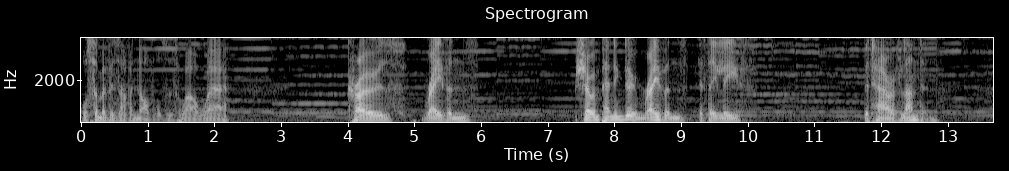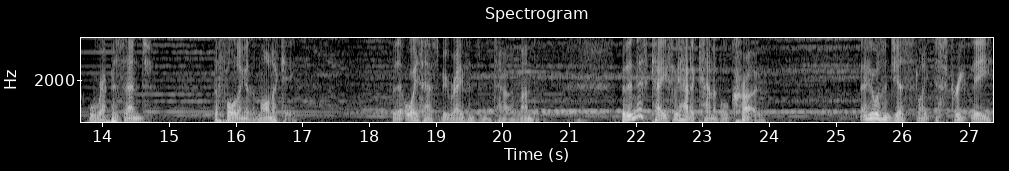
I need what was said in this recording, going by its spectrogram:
or some of his other novels as well, where crows, ravens show impending doom. Ravens, if they leave the Tower of London, will represent the falling of the monarchy. So there always has to be ravens in the Tower of London. But in this case, we had a cannibal crow uh, who wasn't just like discreetly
